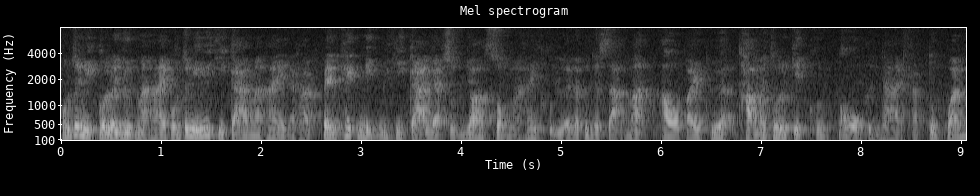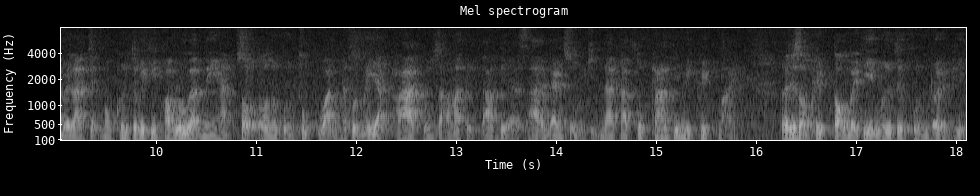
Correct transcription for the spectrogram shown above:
ผมจะมีกลยุทธ์มาให้ ผมจะมีวิธีการมาให้นะครับ เป็นเทคนิควิธีการแบบสุดยอดส่งมาให้คุณเลย แล้วคุณจะสามารถเอาไปเพื่อทำให้ธุรกิจคุณโตขึ้นได้ครับ ทุกวันเวลา7จ็ดโมงครึ่งจะมีคลิปความรู้แบบนี้ฮะส่งตรงถึงคุณทุกวัน ถ้าคุณไม่อยากพลาดคุณสามารถติดตามที่อาสายแบงก์สุภกิจได้ครับทุกครั้งที่มีคลิปใหม่เราจะส่งคลิปตรงไปที่มือถือคุณโดยทันทีครับ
